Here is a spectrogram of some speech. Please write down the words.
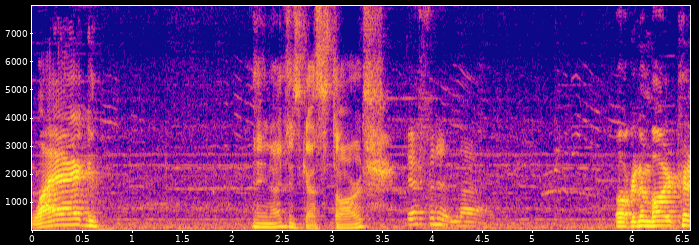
Lag. Man, I just got starred. Definite lag. Welcome to Mario Kart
